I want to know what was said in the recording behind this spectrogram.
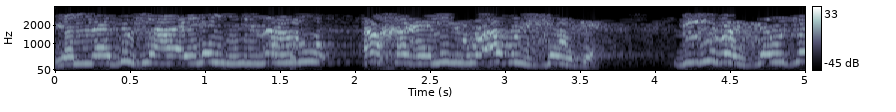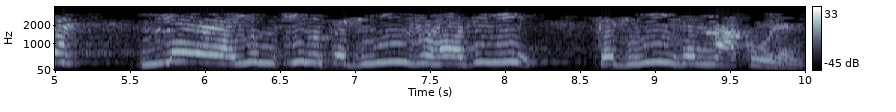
لما دفع إليه المهر أخذ منه أبو الزوجة. برضا الزوجة ما يمكن تجهيزها به تجهيزا معقولا.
